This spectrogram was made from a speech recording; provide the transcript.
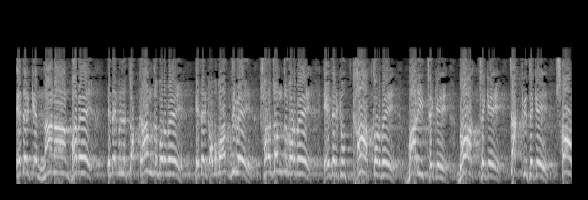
এদেরকে নানান ভাবে এদের বিরুদ্ধে চক্রান্ত করবে, এদেরকে অপবাদ দিবে, ষড়যন্ত্র করবে, এদেরকে উৎখাত করবে, বাড়ি থেকে, ঘর থেকে, চাকরি থেকে, সব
